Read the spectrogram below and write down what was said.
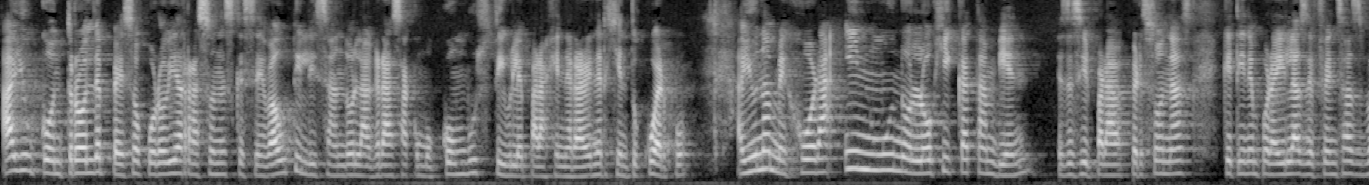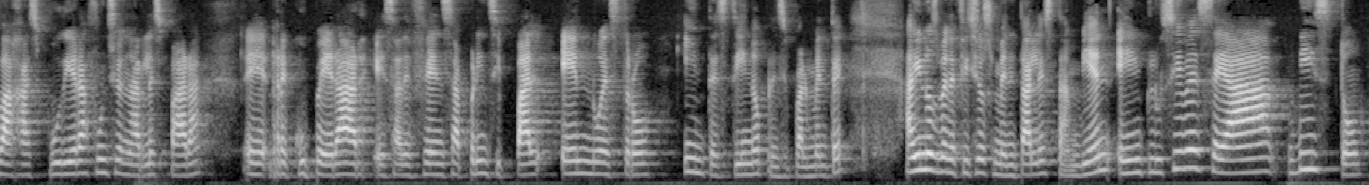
Hay un control de peso por obvias razones que se va utilizando la grasa como combustible para generar energía en tu cuerpo. Hay una mejora inmunológica también, es decir, para personas que tienen por ahí las defensas bajas, pudiera funcionarles para eh, recuperar esa defensa principal en nuestro intestino principalmente. Hay unos beneficios mentales también e inclusive se ha visto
